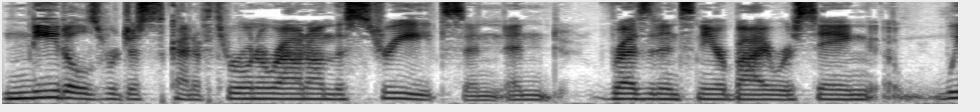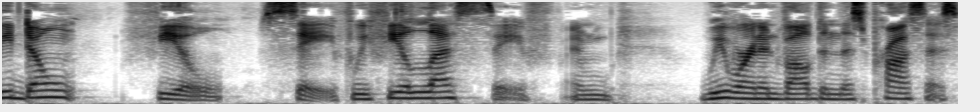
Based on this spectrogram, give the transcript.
needles were just kind of thrown around on the streets, and, and residents nearby were saying we don't feel safe, we feel less safe, and we weren't involved in this process.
